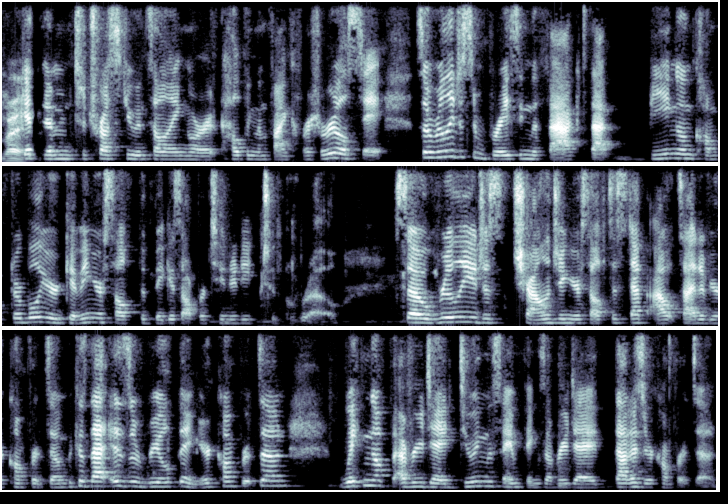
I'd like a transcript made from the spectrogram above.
right. get them to trust you in selling or helping them find commercial real estate. So, really, just embracing the fact that being uncomfortable, you're giving yourself the biggest opportunity to grow. So, really, just challenging yourself to step outside of your comfort zone because that is a real thing. Your comfort zone waking up every day, doing the same things every day, that is your comfort zone.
